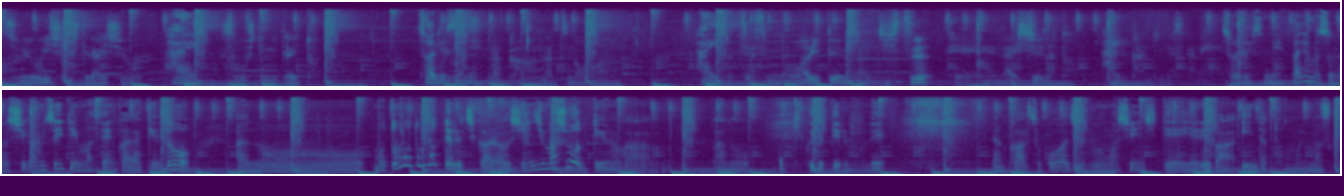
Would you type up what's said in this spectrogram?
とそれを意識して来週をはい。過ごしてみたいと。そうですね。なんか夏のはい。夏休みの終わりというのが実質、えー来週だとそうですねまあでもそのしがみついていませんかだけどあのもともと持ってる力を信じましょうっていうのがあの大きく出てるのでなんかそこは自分を信じてやればいいんだと思いますか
